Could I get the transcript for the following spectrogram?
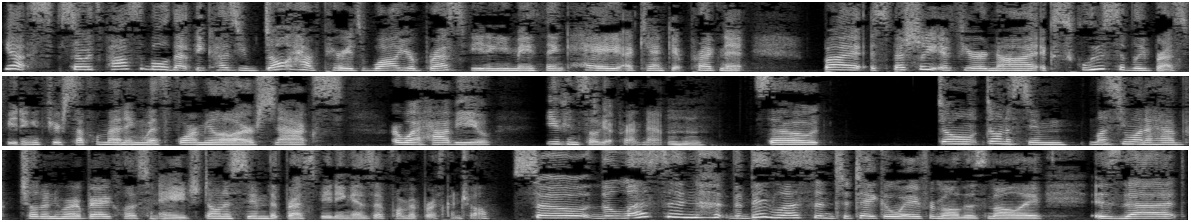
Yes. So it's possible that because you don't have periods while you're breastfeeding, you may think, hey, I can't get pregnant. But especially if you're not exclusively breastfeeding, if you're supplementing with formula or snacks or what have you, you can still get pregnant. Mm-hmm. So don't, don't assume, unless you want to have children who are very close in age, don't assume that breastfeeding is a form of birth control. So the lesson, the big lesson to take away from all this, Molly, is that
